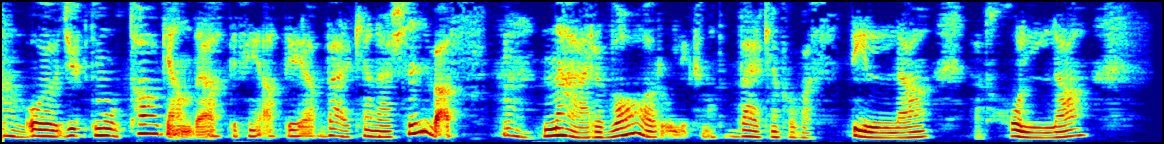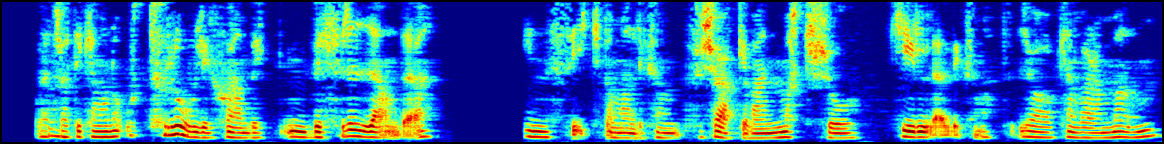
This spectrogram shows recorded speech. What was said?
Mm. och djupt mottagande. Att det, att det verkligen är Shivas Mm. närvaro. Liksom, att verkligen få vara stilla, att hålla. Och jag tror att det kan vara en otroligt skön be- befriande insikt om man liksom försöker vara en macho kille. Liksom, att jag kan vara man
